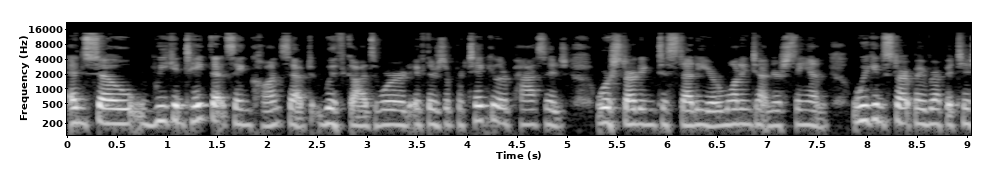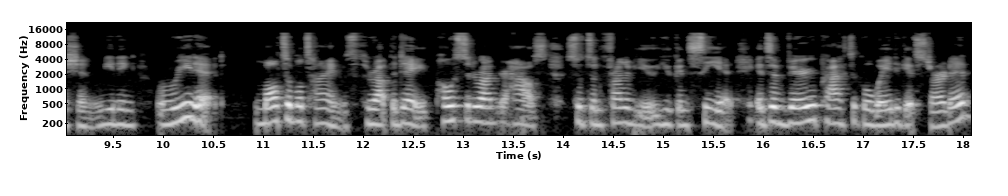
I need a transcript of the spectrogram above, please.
And so we can take that same concept with God's word. If there's a particular passage we're starting to study or wanting to understand, we can start by repetition, meaning read it multiple times throughout the day. Post it around your house so it's in front of you. You can see it. It's a very practical way to get started.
